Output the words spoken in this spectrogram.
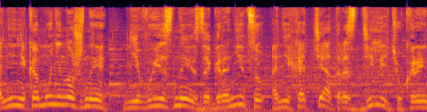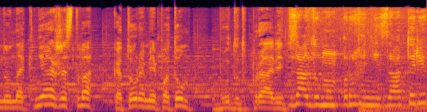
они никому не нужны, не выездные за границу, они хотят разделить Украину на княжества, которыми потом будут править. Задумом організаторів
